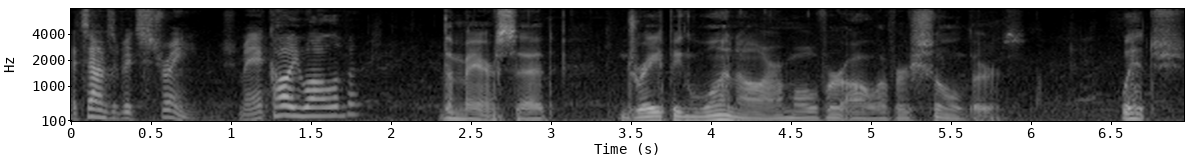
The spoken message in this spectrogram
It sounds a bit strange. May I call you Oliver? The mayor said, draping one arm over Oliver's shoulders, which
